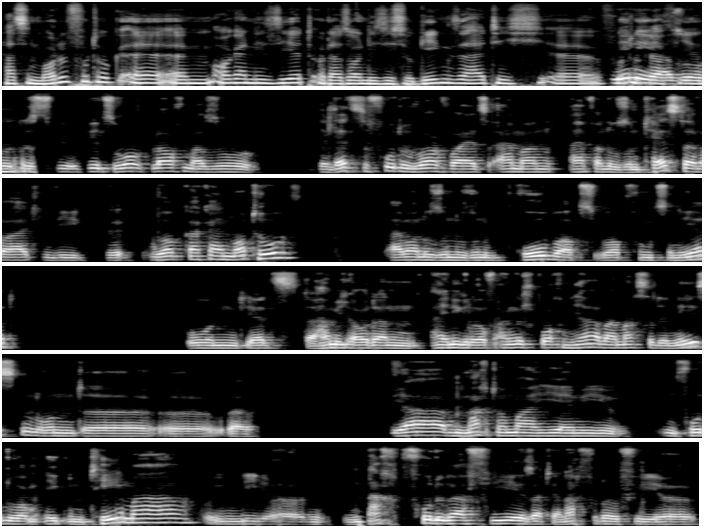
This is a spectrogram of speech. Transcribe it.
Hast du ein Modelfoto äh, ähm, organisiert oder sollen die sich so gegenseitig äh, fotografieren? Nee, nee, also das wird so ablaufen. Also der letzte Fotowalk war jetzt einmal einfach nur so ein Test, da war halt irgendwie überhaupt gar kein Motto. Einfach nur so eine, so eine Probe, ob es überhaupt funktioniert. Und jetzt, da haben mich auch dann einige darauf angesprochen, ja, wann machst du den nächsten? Und äh, äh oder ja, mach doch mal hier irgendwie ein Foto mit irgendeinem Thema, irgendwie äh, Nachtfotografie, ihr sagt ja Nachtfotografie, äh,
